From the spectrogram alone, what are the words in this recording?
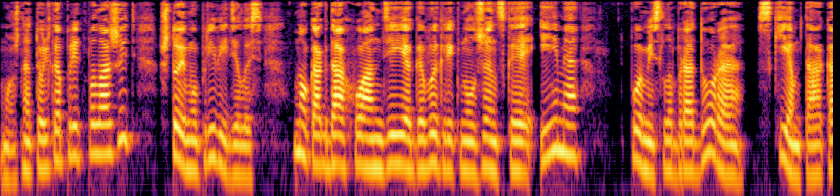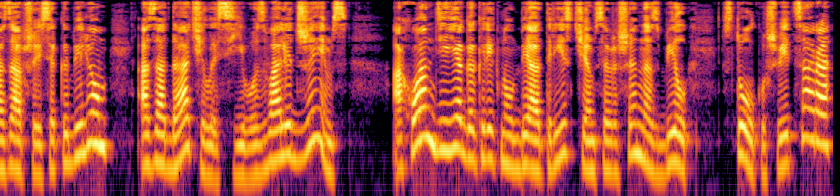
Можно только предположить, что ему привиделось, но когда Хуан Диего выкрикнул женское имя — Помесь лабрадора с кем-то, оказавшаяся кобелем, озадачилась, его звали Джеймс. А Хуан Диего крикнул Беатрис, чем совершенно сбил с толку швейцара,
